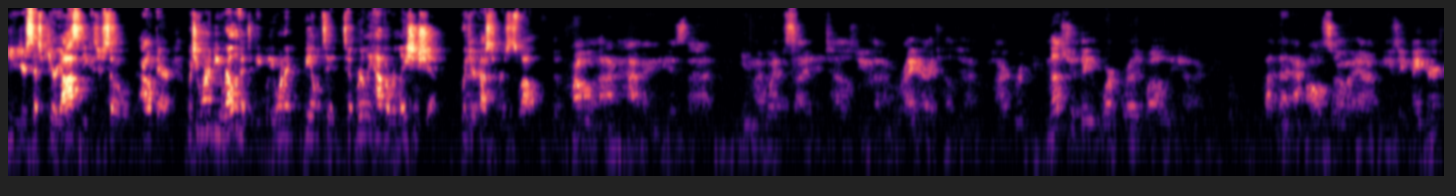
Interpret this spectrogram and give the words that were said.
you're such a curiosity because you're so out there. But you want to be relevant to people. You want to be able to, to really have a relationship with your customers as well. The problem that I'm having is that in my website, it tells you that I'm a writer, it tells you that I'm a photographer, and those two things work really well also a music maker,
